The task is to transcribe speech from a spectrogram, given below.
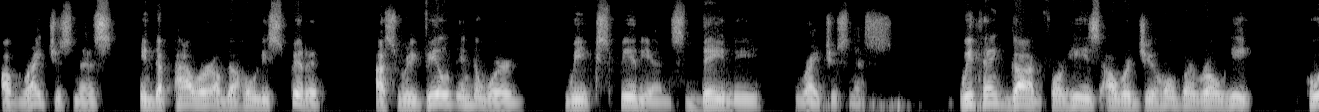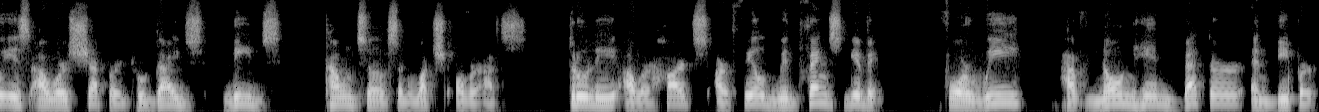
of righteousness in the power of the Holy Spirit, as revealed in the Word, we experience daily righteousness. We thank God for He is our Jehovah Rohi, who is our shepherd, who guides, leads, counsels, and watch over us. Truly, our hearts are filled with thanksgiving, for we have known Him better and deeper.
